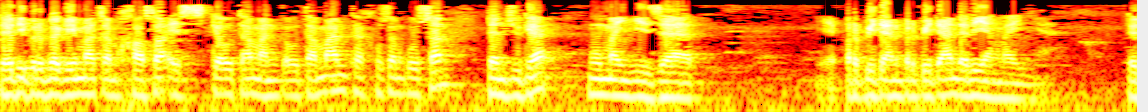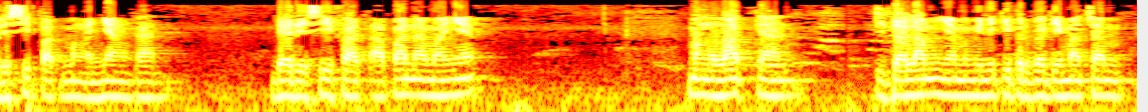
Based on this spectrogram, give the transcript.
dari berbagai macam khasais keutamaan-keutamaan kekhususan-khususan dan juga mumayyizat. Ya, perbedaan-perbedaan dari yang lainnya. Dari sifat mengenyangkan dari sifat apa namanya menguatkan di dalamnya memiliki berbagai macam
